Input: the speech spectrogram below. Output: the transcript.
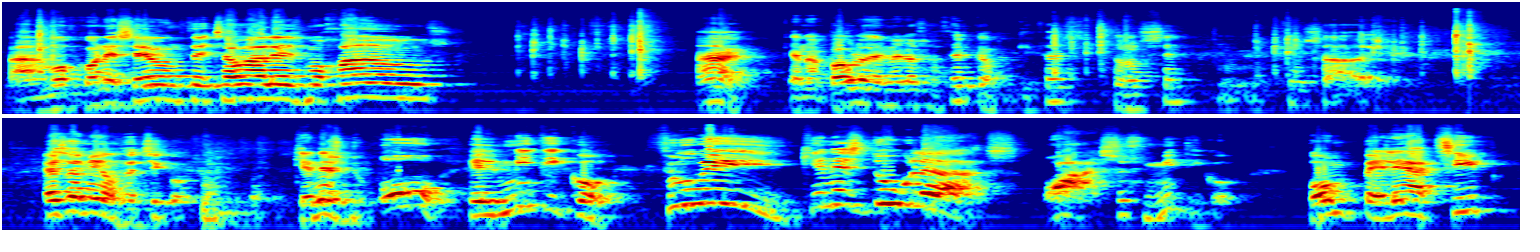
Vamos con ese 11, chavales, mojaos. Ah, que Ana Paula de Melo se acerca, quizás, no lo sé. ¿Quién sabe? Ese es mi 11, chicos. ¿Quién es? ¡Oh! ¡El mítico! ¡Zubi! ¿Quién es Douglas? ¡Guau! Eso es mítico. Pon pelea chip.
